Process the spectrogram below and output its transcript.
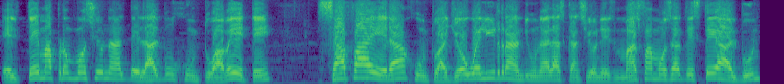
el tema promocional del álbum junto a Bete, Zafaera junto a Joel y Randy, una de las canciones más famosas de este álbum.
